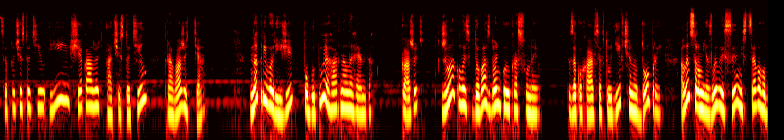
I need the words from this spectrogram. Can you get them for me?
це про чистотіл. І ще кажуть, а чистотіл трава життя. На кріворіжжі побутує гарна легенда. Кажуть, жила колись вдова з донькою красунею. Закохався в ту дівчину добрий, але сором'язливий син місцевого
